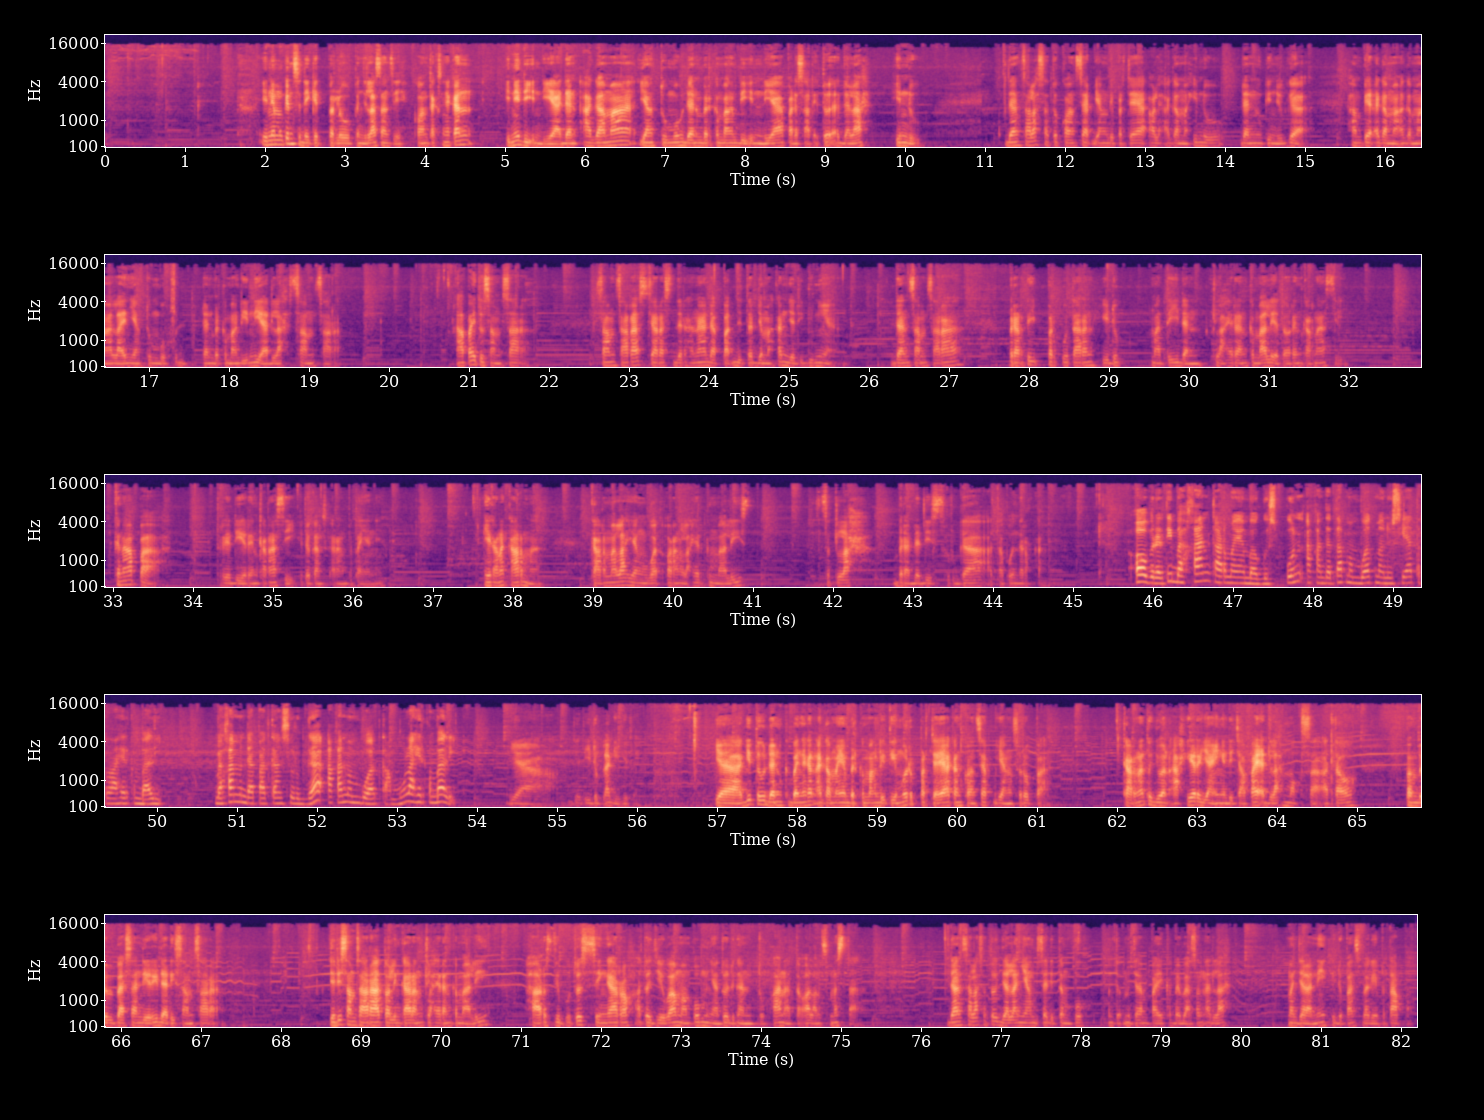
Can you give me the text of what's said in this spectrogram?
ini mungkin sedikit perlu penjelasan sih. Konteksnya kan ini di India dan agama yang tumbuh dan berkembang di India pada saat itu adalah Hindu. Dan salah satu konsep yang dipercaya oleh agama Hindu dan mungkin juga hampir agama-agama lain yang tumbuh dan berkembang di India adalah samsara. Apa itu samsara? Samsara secara sederhana dapat diterjemahkan menjadi dunia. Dan samsara berarti perputaran hidup, mati, dan kelahiran kembali atau reinkarnasi. Kenapa terjadi reinkarnasi? Itu kan sekarang pertanyaannya. Ya karena karma. Karma lah yang membuat orang lahir kembali setelah berada di surga ataupun neraka. Oh, berarti bahkan karma yang bagus pun akan tetap membuat manusia terlahir kembali. Bahkan mendapatkan surga akan membuat kamu lahir kembali. Ya, jadi hidup lagi gitu. Ya gitu, dan kebanyakan agama yang berkembang di timur percaya akan konsep yang serupa. Karena tujuan akhir yang ingin dicapai adalah moksa atau pembebasan diri dari samsara. Jadi samsara atau lingkaran kelahiran kembali harus diputus sehingga roh atau jiwa mampu menyatu dengan Tuhan atau alam semesta. Dan salah satu jalan yang bisa ditempuh untuk mencapai kebebasan adalah menjalani kehidupan sebagai petapa.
